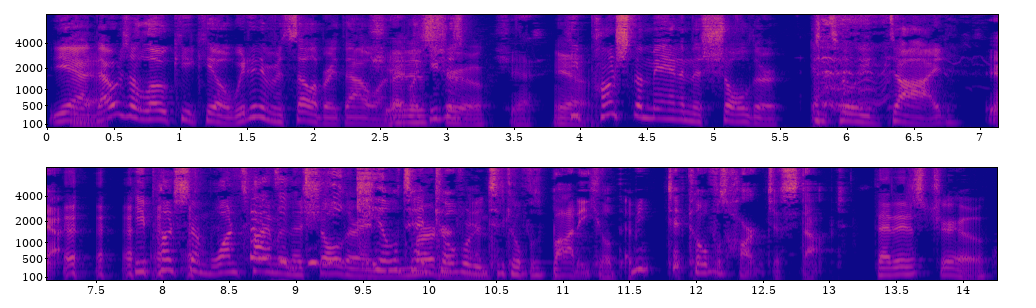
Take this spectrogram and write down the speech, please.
yeah, yeah. that was a low key kill. We didn't even celebrate that one. That Like, is he just- true. Shit. he punched the man in the shoulder until he died. Yeah. He punched him one time in the Did shoulder He kill and Ted murdered Cofell, him. did Ted Cofell's body killed? I mean, Ted Cofell's heart just stopped. That is true.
